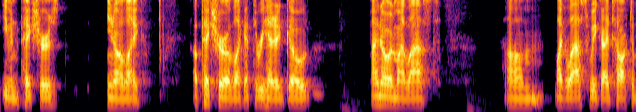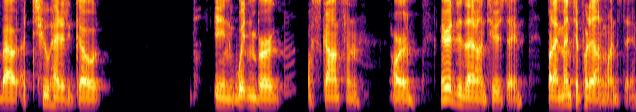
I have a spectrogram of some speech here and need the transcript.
even pictures, you know, like a picture of like a three headed goat. I know in my last, um, like last week, I talked about a two headed goat in Wittenberg, Wisconsin. Or maybe I did that on Tuesday, but I meant to put it on Wednesday.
